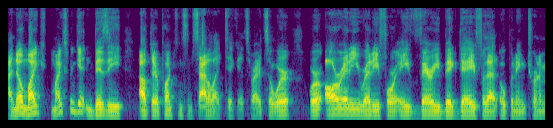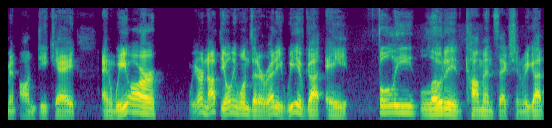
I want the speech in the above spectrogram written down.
I know Mike Mike's been getting busy out there punching some satellite tickets, right? So we're we're already ready for a very big day for that opening tournament on DK, and we are we are not the only ones that are ready. We have got a fully loaded comment section. We got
